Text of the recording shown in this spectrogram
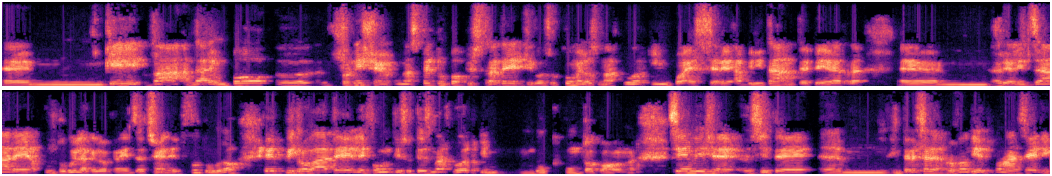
ehm, che va a andare un po', eh, fornisce un aspetto un po' più strategico su come lo smart working può essere abilitante per ehm, realizzare appunto quella che è l'organizzazione del futuro e qui trovate le fonti su thesmartworkingbook.com. Se invece siete ehm, interessati a approfondire tutta una serie di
